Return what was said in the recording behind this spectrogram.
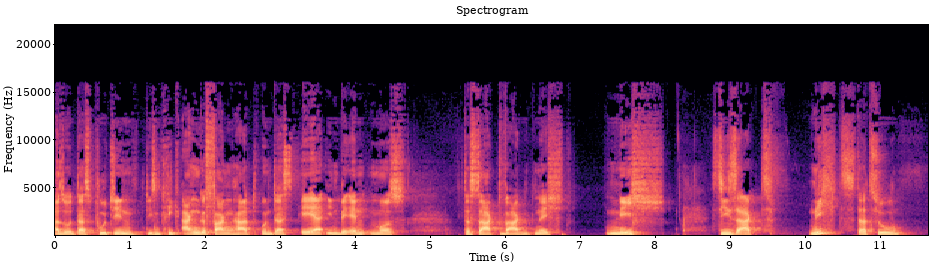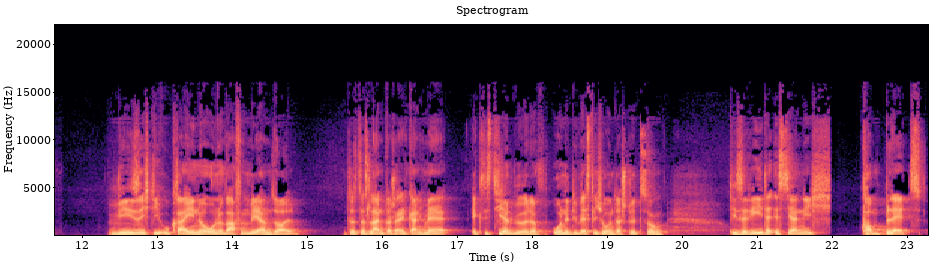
Also, dass Putin diesen Krieg angefangen hat und dass er ihn beenden muss, das sagt Wagenknecht nicht. Sie sagt nichts dazu, wie sich die Ukraine ohne Waffen wehren soll, dass das Land wahrscheinlich gar nicht mehr existieren würde ohne die westliche Unterstützung. Diese Rede ist ja nicht komplett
